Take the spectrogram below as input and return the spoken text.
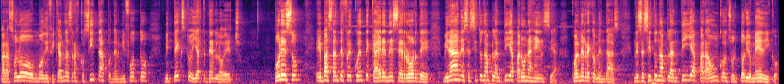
para solo modificar nuestras cositas, poner mi foto, mi texto y ya tenerlo hecho. Por eso es bastante frecuente caer en ese error de, mira, necesito una plantilla para una agencia, ¿cuál me recomendás? Necesito una plantilla para un consultorio médico,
